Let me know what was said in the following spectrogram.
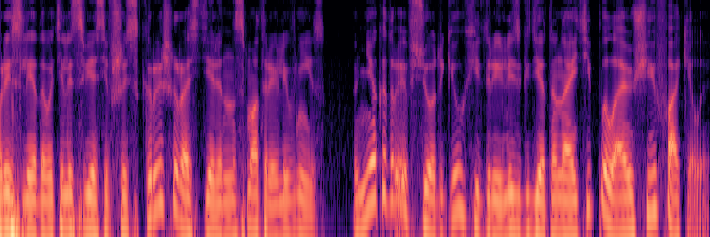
Преследователи, свесившись с крыши, растерянно смотрели вниз. Некоторые все-таки ухитрились где-то найти пылающие факелы.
